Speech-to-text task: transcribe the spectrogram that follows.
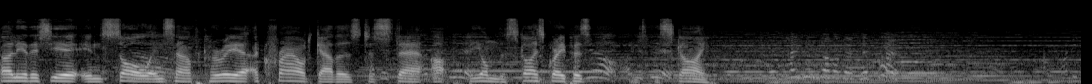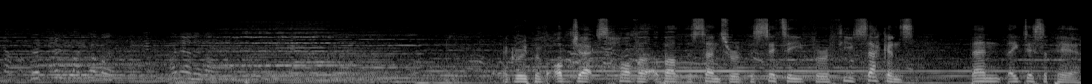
Earlier this year in Seoul in South Korea, a crowd gathers to stare up beyond the skyscrapers into the sky. A group of objects hover above the centre of the city for a few seconds, then they disappear.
